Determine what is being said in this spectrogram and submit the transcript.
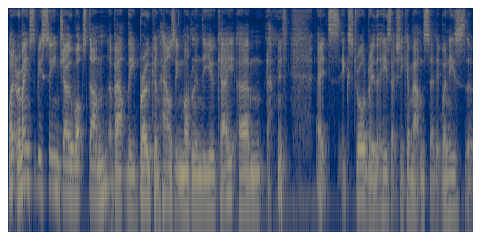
Well, it remains to be seen, Joe, what's done about the broken housing model in the UK. Um, it's extraordinary that he's actually come out and said it when he's uh,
